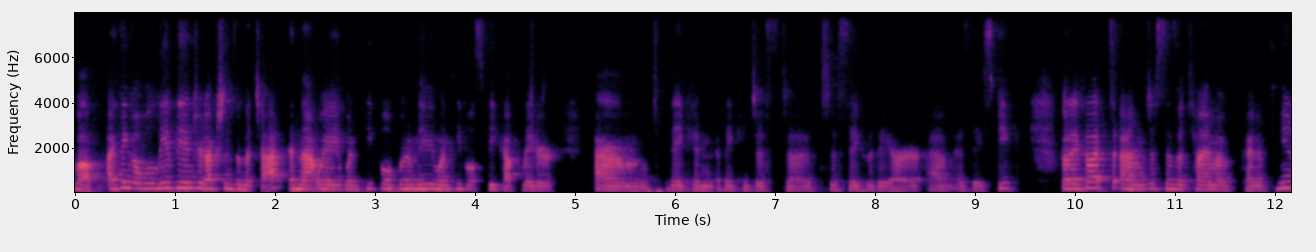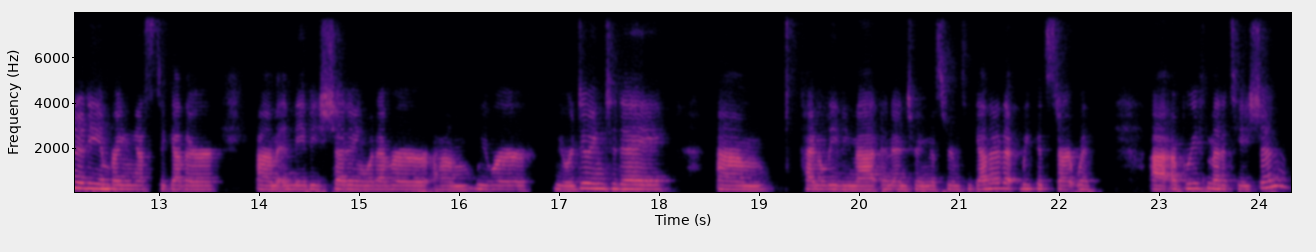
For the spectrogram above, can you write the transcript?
well, I think I will leave the introductions in the chat, and that way, when people, maybe when people speak up later, um, they can they can just uh, just say who they are um, as they speak. But I thought um, just as a time of kind of community and bringing us together um, and maybe shedding whatever um, we were we were doing today, um, kind of leaving that and entering this room together, that we could start with uh, a brief meditation.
